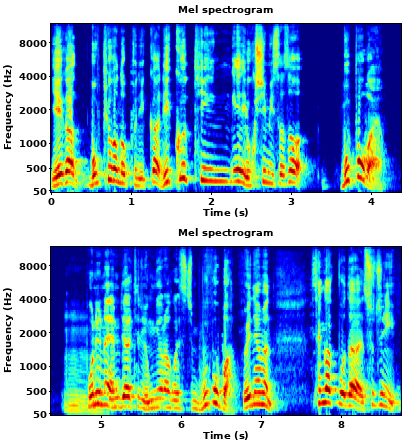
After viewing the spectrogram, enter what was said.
얘가 목표가 높으니까 recruiting에 욕심이 있어서 못 뽑아요. 음. 본인은 MDRT를 6년 하고 해서 지금 못 뽑아. 왜냐면 생각보다 수준이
